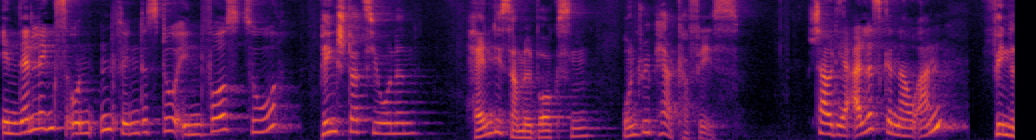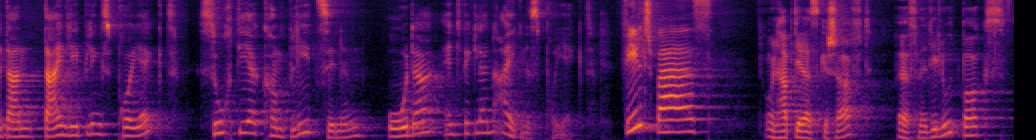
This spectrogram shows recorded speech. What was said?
In den Links unten findest du Infos zu Pinkstationen, Handysammelboxen und Repair-Cafés. Schau dir alles genau an. Finde dann dein Lieblingsprojekt, such dir Komplizinnen oder entwickle ein eigenes Projekt. Viel Spaß! Und habt ihr das geschafft? Öffne die Lootbox.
